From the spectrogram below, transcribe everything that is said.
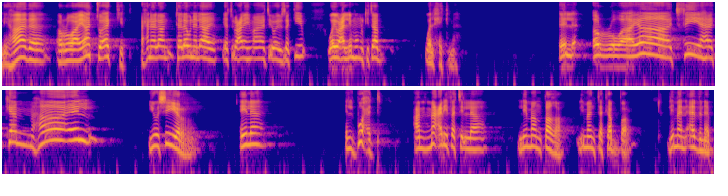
لهذا الروايات تؤكد إحنا الآن تلونا الآية يتلو عليهم اياته ويزكيهم ويعلمهم الكتاب والحكمة. الروايات فيها كم هائل يشير إلى البعد عن معرفة الله. لمن طغى لمن تكبر لمن أذنب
